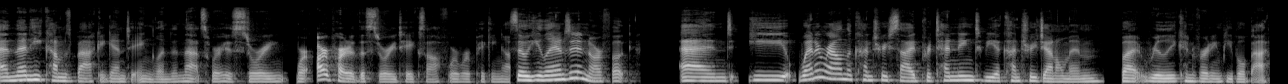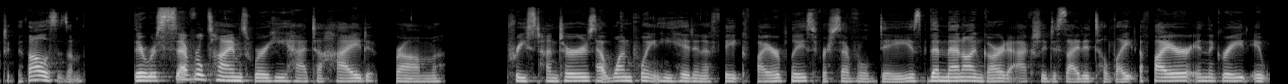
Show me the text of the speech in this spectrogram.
And then he comes back again to England. And that's where his story, where our part of the story takes off, where we're picking up. So he landed in Norfolk and he went around the countryside pretending to be a country gentleman, but really converting people back to Catholicism. There were several times where he had to hide from priest hunters. At one point, he hid in a fake fireplace for several days. The men on guard actually decided to light a fire in the grate. It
